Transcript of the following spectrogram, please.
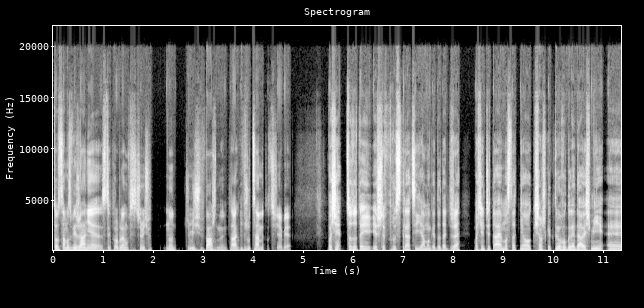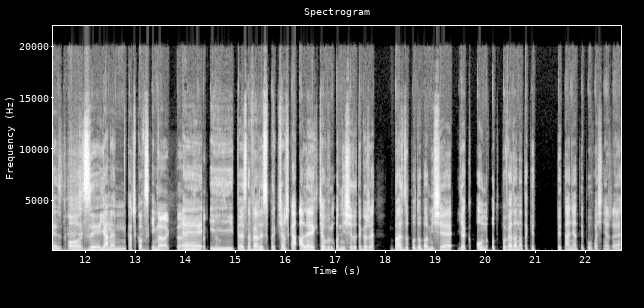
to samo zwierzanie z tych problemów jest czymś, no, czymś ważnym, tak? Mhm. Wyrzucamy to z siebie. Właśnie co do tej jeszcze frustracji, ja mogę dodać, że właśnie czytałem ostatnio książkę, którą w ogóle dałeś mi e, z- o, z Janem Kaczkowskim. Tak, tak. E, I to jest naprawdę super książka, ale chciałbym odnieść się do tego, że bardzo podoba mi się, jak on odpowiada na takie pytania typu właśnie, że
